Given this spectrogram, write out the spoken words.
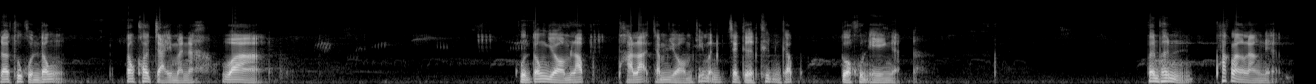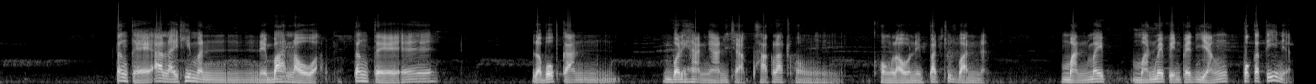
แล้วทุกคนต้องต้องเข้าใจมันนะว่า คุณต้องยอมรับภาระจำยอมที่มันจะเกิดขึ้นกับตัวคุณเองอะ่ะเพื่อนๆพักหลังๆเนี่ย ตั้งแต่อะไรที่มันในบ้านเราอะ่ะ ตั้งแต่ ระบบการบริหารงานจากภาครัฐของของเราในปัจจุบันน่ะมันไม่มันไม่เป็นไปอย่างปกติเนี่ย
